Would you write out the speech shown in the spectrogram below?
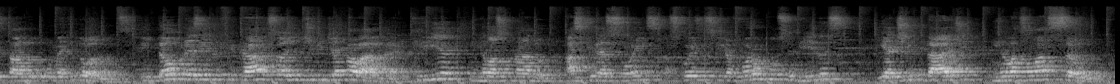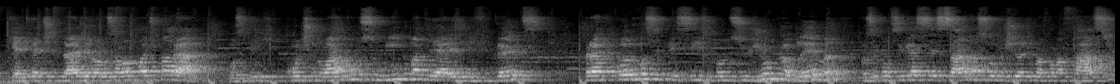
citado o McDonald's. Então, para exemplificar, é só a gente dividir a palavra cria em relacionado às criações, as coisas que já foram concebidas, e atividade em relação à ação, que a criatividade e a inovação não pode parar. Você tem que continuar consumindo materiais edificantes para que quando você precisa, quando surgir um problema, você consiga acessar na sua mochila de uma forma fácil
